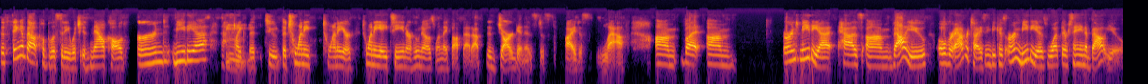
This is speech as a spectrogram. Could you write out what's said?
the thing about publicity, which is now called earned media. That's mm. like the to the 2020 or 2018 or who knows when they thought that up. The jargon is just, I just laugh. Um, but um, earned media has um, value over advertising because earned media is what they're saying about you,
